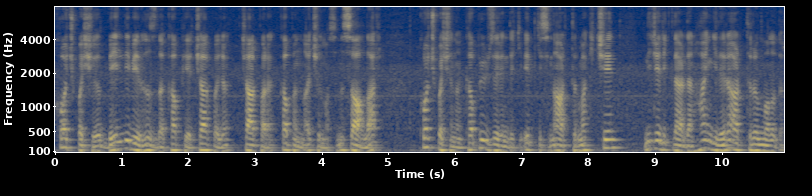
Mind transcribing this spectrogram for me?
Koçbaşı belli bir hızla kapıya çarpacak, çarparak kapının açılmasını sağlar. Koçbaşının kapı üzerindeki etkisini arttırmak için niceliklerden hangileri arttırılmalıdır?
